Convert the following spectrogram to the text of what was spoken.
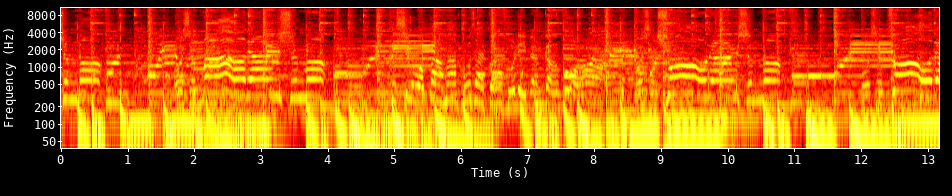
什么，我想骂点什么，可是我爸妈不在官府里边干活。我想说点什么，我想做点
